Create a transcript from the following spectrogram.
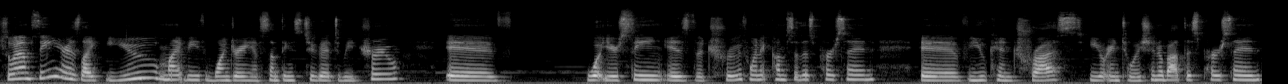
So, what I'm seeing here is like you might be wondering if something's too good to be true, if what you're seeing is the truth when it comes to this person, if you can trust your intuition about this person.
